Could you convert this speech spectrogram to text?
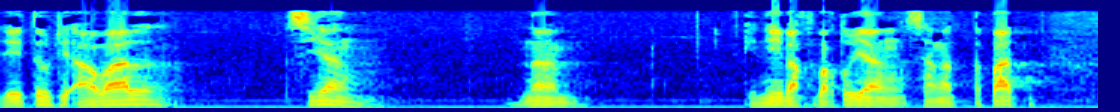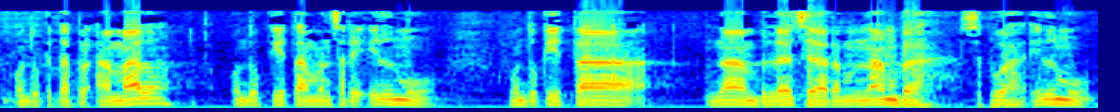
yaitu di awal siang. Nah, ini waktu-waktu yang sangat tepat untuk kita beramal, untuk kita mencari ilmu, untuk kita nah, belajar menambah sebuah ilmu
